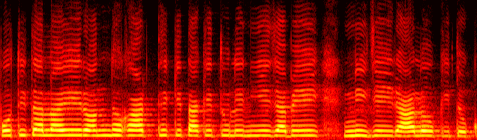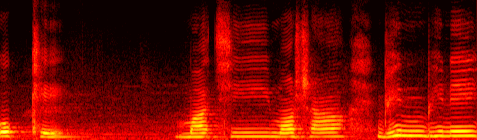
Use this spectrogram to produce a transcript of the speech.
পতিতালয়ের অন্ধকার থেকে তাকে তুলে নিয়ে যাবে নিজের আলোকিত কক্ষে। মাছি, মশা, ভিন ভিনে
